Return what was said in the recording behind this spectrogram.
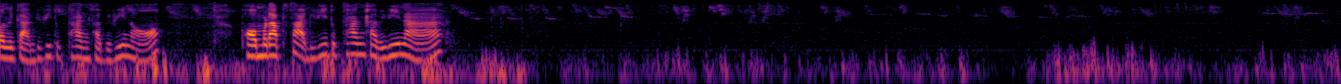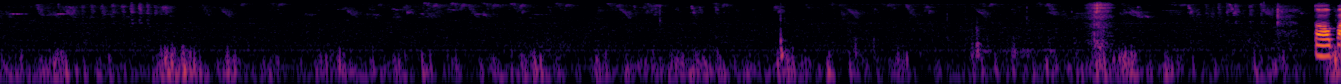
บริการพี่พี่ทุกท่านค่ะพี่พี่เนาะพร้อมรับสายพี่พี่ทุกท่านค่ะพี่พี่นะ ต่อไป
